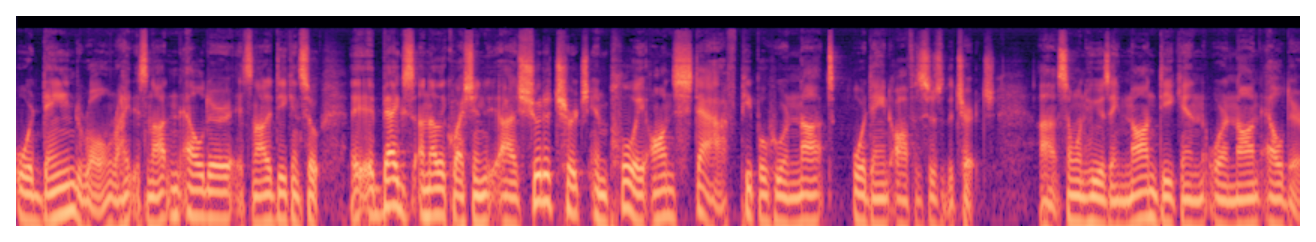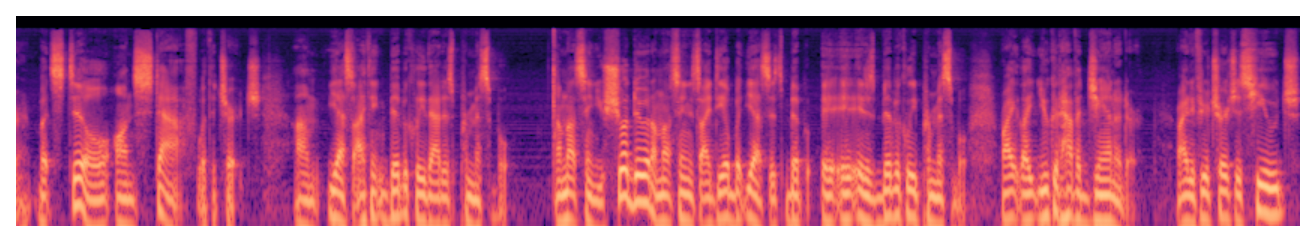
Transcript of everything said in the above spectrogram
ordained role, right? It's not an elder, it's not a deacon. So it begs another question uh, Should a church employ on staff people who are not ordained officers of the church? Uh, someone who is a non deacon or a non elder, but still on staff with the church. Um, yes, I think biblically that is permissible. I'm not saying you should do it. I'm not saying it's ideal, but yes, it's it, it is biblically permissible, right? Like you could have a janitor, right? If your church is huge,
